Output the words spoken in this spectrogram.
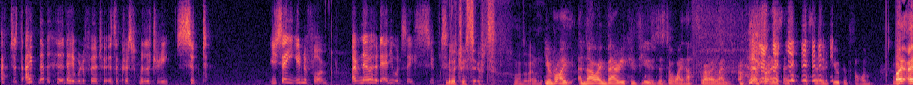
I've just I've never heard anyone refer to it as a crisp military suit. You say uniform. I've never heard anyone say suit. Military suit. I don't know. you're right and now i'm very confused as to why that's where i went whenever i said instead of uniform Well, I,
